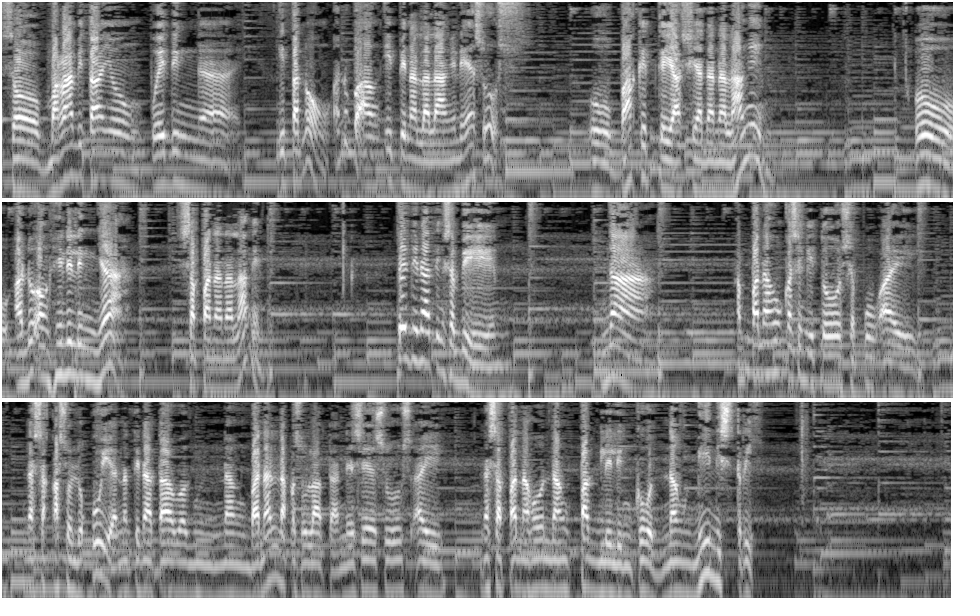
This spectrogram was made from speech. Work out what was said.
So, marami tayong pwedeng uh, itanong, ano ba ang ipinalalangin ni Jesus? O bakit kaya siya nanalangin? O ano ang hiniling niya sa pananalangin. Pwede nating sabihin na ang panahon kasing ito siya po ay nasa kasulukuyan ng tinatawag ng banal na kasulatan ni Jesus ay nasa panahon ng paglilingkod, ng ministry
